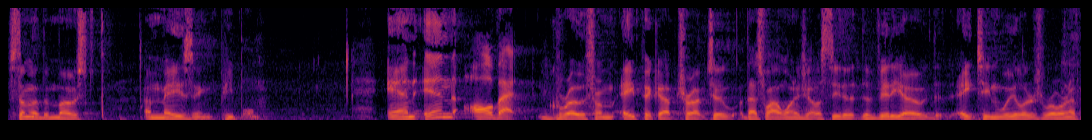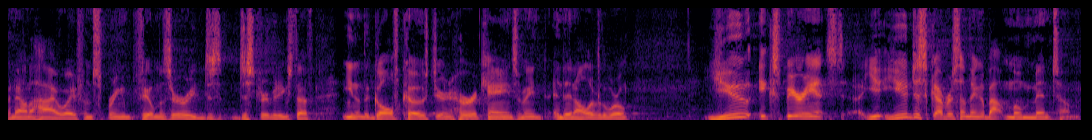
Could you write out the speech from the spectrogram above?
some of the most amazing people. And in all that growth from a pickup truck to that's why I wanted y'all to see the, the video, the 18 wheelers roaring up and down the highway from Springfield, Missouri, just distributing stuff, you know, the Gulf Coast during hurricanes, I mean, and then all over the world. You experienced, you, you discovered something about momentum.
